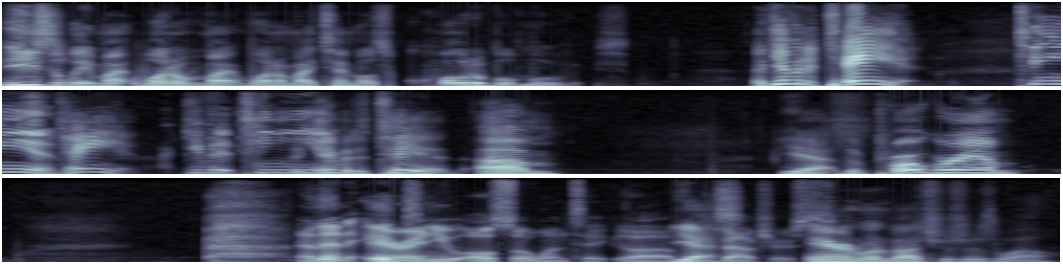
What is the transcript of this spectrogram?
easily my one of my one of my ten most quotable movies. I give it a ten. Ten. Ten. I give it a ten. I give it a ten. Um, yeah, the program. and then it- Aaron, you also won take uh, Yes, vouchers. Aaron won vouchers as well.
